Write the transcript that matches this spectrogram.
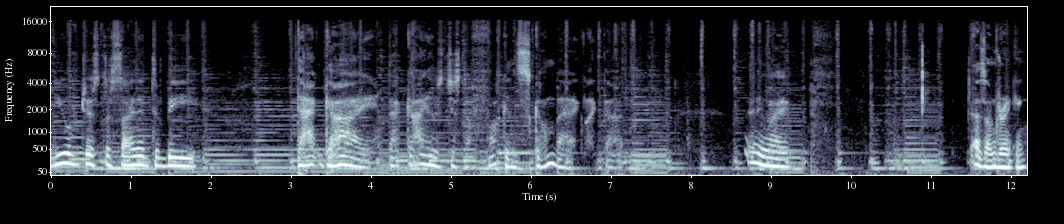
you've just decided to be that guy. That guy who's just a fucking scumbag like that. Anyway, as I'm drinking.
